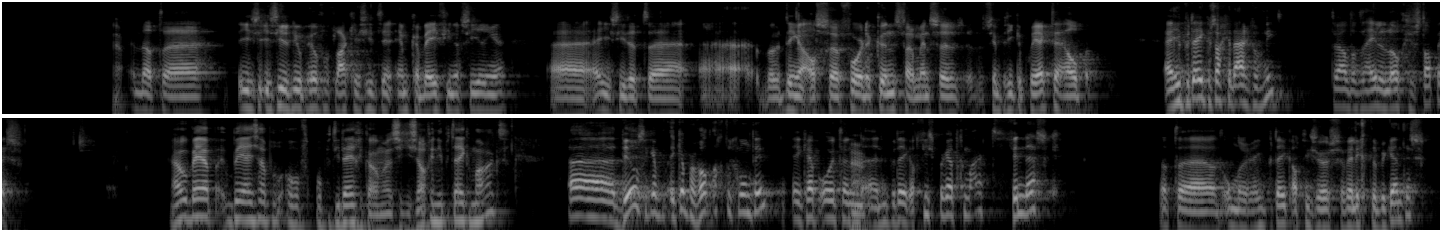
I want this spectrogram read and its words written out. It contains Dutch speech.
Ja. En dat, je, je, ziet het nu op heel veel vlakken. Je ziet het in MKB-financieringen. Uh, je ziet het uh, dingen als voor de kunst, waar mensen sympathieke projecten helpen. En hypotheken zag je het eigenlijk nog niet. Terwijl dat een hele logische stap is. hoe ben, je, ben jij zelf op, op, het idee gekomen? Zit je zelf in de hypotheekmarkt? deels. Ik heb, ik heb er wat achtergrond in. Ik heb ooit een, ja. een hypotheekadviespakket gemaakt, Findesk. Dat, dat onder hypotheekadviseurs wellicht bekend is.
